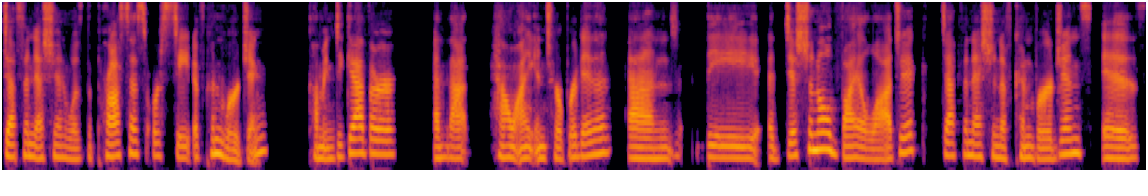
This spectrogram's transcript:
definition was the process or state of converging, coming together. And that's how I interpreted it. And the additional biologic definition of convergence is,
